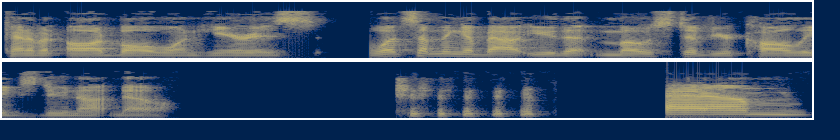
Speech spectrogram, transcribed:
kind of an oddball one here, is What's something about you that most of your colleagues do not know? um,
